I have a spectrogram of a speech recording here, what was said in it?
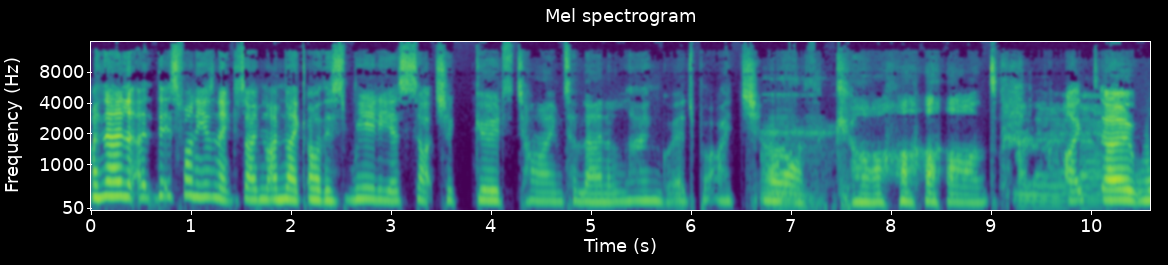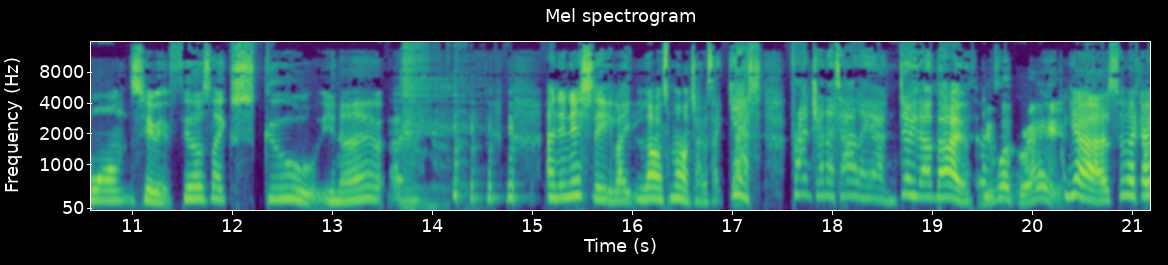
and then uh, it's funny, isn't it? Because I'm, I'm like, oh, this really is such a good time to learn a language, but I just Mm. can't. I know. I don't want to. It feels like school, you know? And, and initially, like last March, I was like, yes, French and Italian, do them both. you were great. yeah so like i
